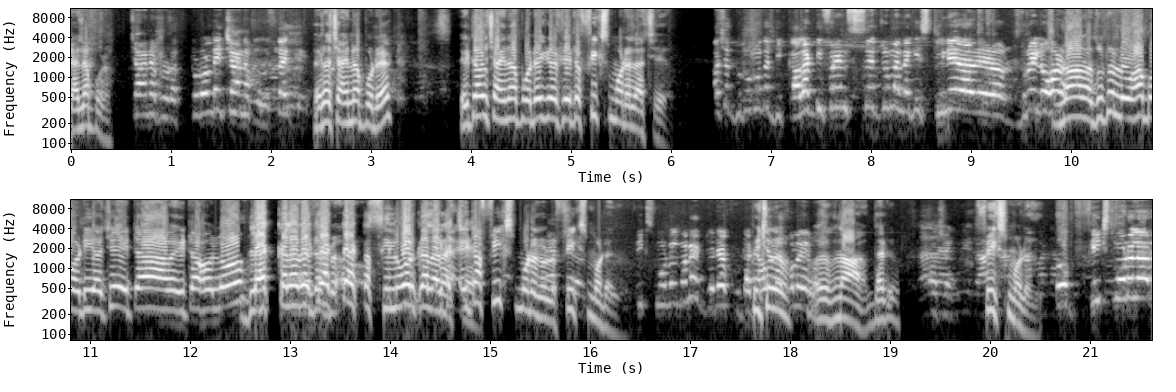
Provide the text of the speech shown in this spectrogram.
চাইনা প্রোডাক্ট চায়না প্রোডাক্ট টোটালটাই চায়না প্রোডাক্ট এটা চাইনা প্রোডাক্ট এটাও চাইনা প্রোডাক্ট এটা ফিক্স মডেল আছে। আচ্ছা দুটোর মধ্যে কালার ডিফারেন্সের জন্য নাকি স্টিলের আর দুটোই লোহার? না না দুটো লোহা বডি আছে এটা এটা হলো ব্ল্যাক কালার আছে একটা একটা সিলভার কালার এটা- আছে। এটা ফিক্স মডেল হলো ফিক্স মডেল ফিক্স মডেল মানে যেটা পিছনে না দ্যাট ফিক্স মডেল তো ফিক্সড মডেল আর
